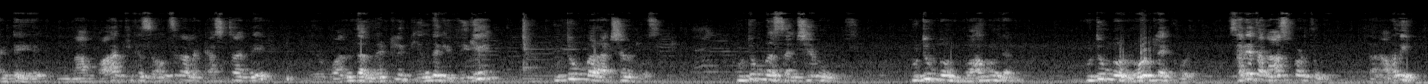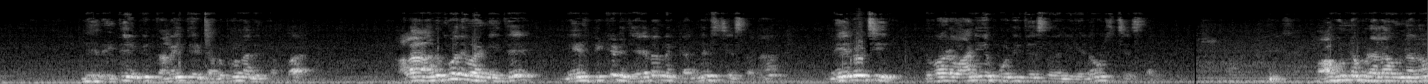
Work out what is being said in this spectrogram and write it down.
అంటే నా పాతిక సంవత్సరాల కష్టాన్ని వంద మెట్లు కిందకి దిగి కుటుంబ రక్షణ కోసం కుటుంబ సంక్షేమం కోసం కుటుంబం బాగుండాలి కుటుంబం రోడ్లు ఎక్కువ సరే తను ఆశపడుతుంది. తను అవని నేనైతే ఏంటి తనైతే ఏంటి అనుకున్నాను తప్ప అలా అనుకోని వాడిని అయితే నేను టికెట్ జగనన్న కన్విన్స్ చేస్తానా? నేను వచ్చి ఇవాడు వాణిగా పోటీ చేస్తుందని అనౌన్స్ చేస్తాను. బాగున్నప్పుడు ఎలా ఉన్నానో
